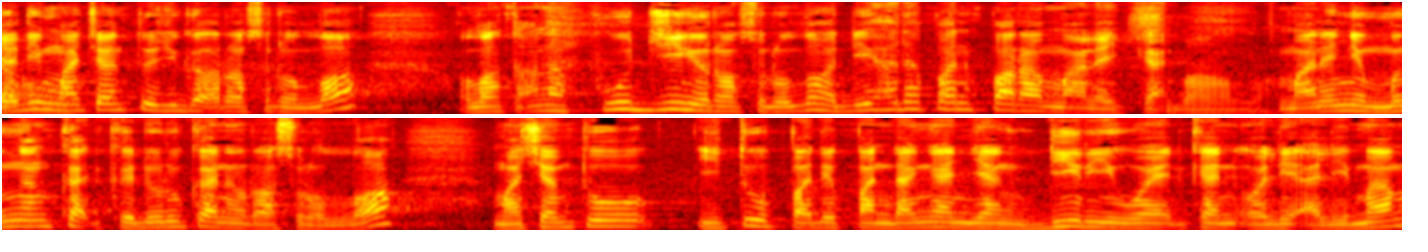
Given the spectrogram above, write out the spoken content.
Jadi macam tu juga Rasulullah. Allah Taala puji Rasulullah di hadapan para malaikat. Maknanya mengangkat kedudukan Rasulullah. Macam tu itu pada pandangan yang diriwayatkan oleh Al-Imam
